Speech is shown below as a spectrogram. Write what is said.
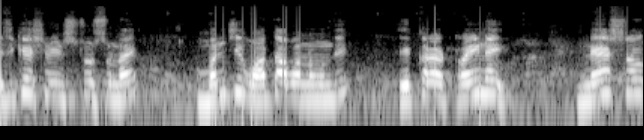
ఎడ్యుకేషన్ ఇన్స్టిట్యూట్స్ ఉన్నాయి. మంచి వాతావరణం ఉంది. ఇక్కడ ట్రైన్ అయి నేషనల్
